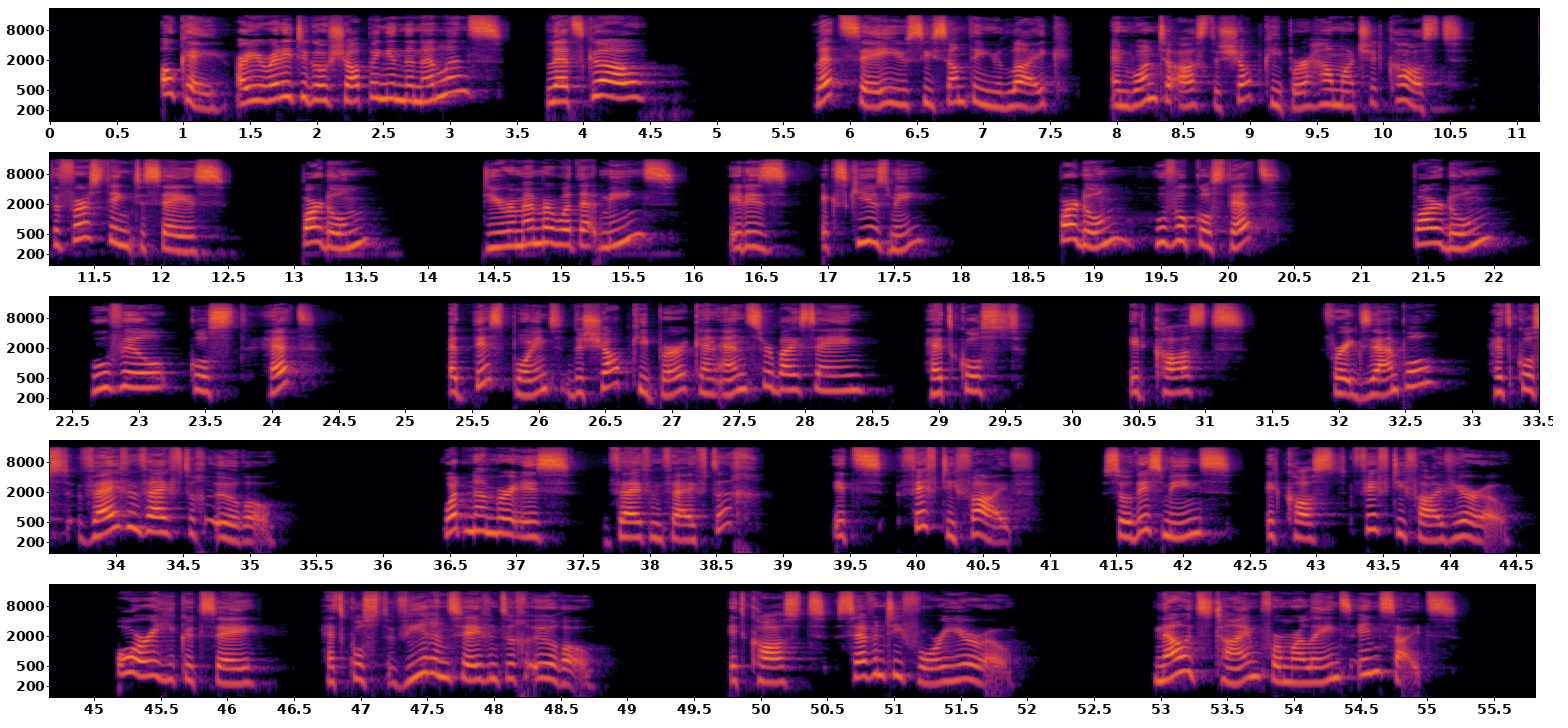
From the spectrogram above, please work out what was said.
Okay, are you ready to go shopping in the Netherlands? Let's go! Let's say you see something you like and want to ask the shopkeeper how much it costs. The first thing to say is, Pardon. Do you remember what that means? It is, excuse me. Pardon, hoeveel kost het? Pardon, hoeveel kost het? At this point, the shopkeeper can answer by saying, Het kost. It costs. For example, het kost 55 euro. What number is 55? It's 55. So this means it costs 55 euro. Or he could say, het kost 74 euro. It costs 74 euro. Now it's time for Marlene's insights.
